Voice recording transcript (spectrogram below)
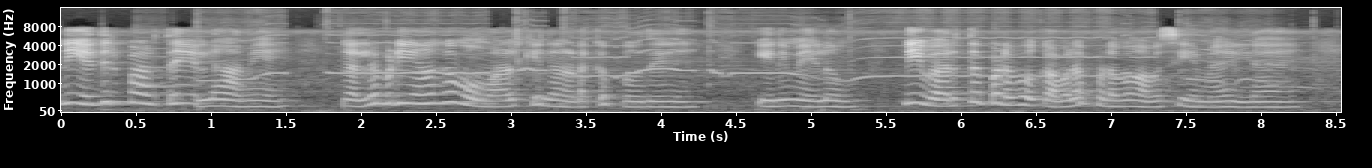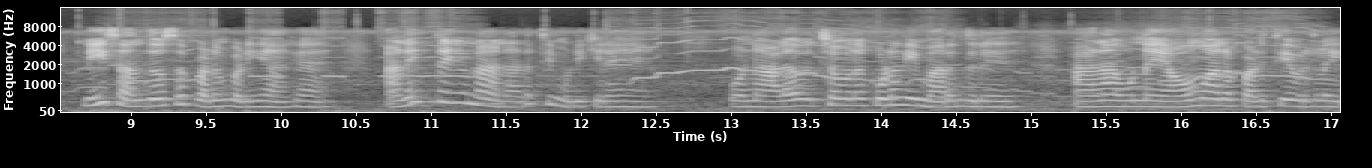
நீ எதிர்பார்த்த எல்லாமே நல்லபடியாக உன் வாழ்க்கையில் நடக்க போகுது. இனிமேலும் நீ வருத்தப்படவோ கவலைப்படவோ அவசியமே இல்லை. நீ சந்தோஷப்படும்படியாக அனைத்தையும் நான் நடத்தி முடிக்கிறேன். உன்னை அள வச்சவனை கூட நீ மறந்துடு ஆனால் உன்னை அவமானப்படுத்தியவர்களை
